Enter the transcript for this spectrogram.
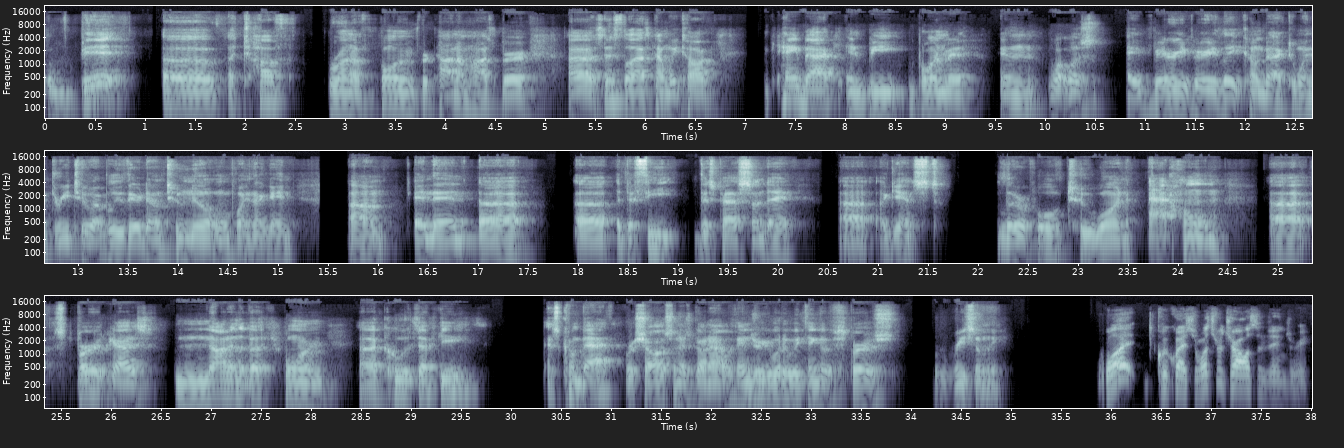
a bit of a tough run of form for Tottenham Hotspur. Uh, since the last time we talked, came back and beat Bournemouth in what was a very, very late comeback to win 3 2. I believe they were down 2 0 at one point in that game. Um, and then uh, uh, a defeat this past Sunday uh, against Liverpool 2 1 at home. Uh, Spurs, guys, not in the best form. Uh, has come back. Richarlison has gone out with injury. What do we think of Spurs recently? What? Quick question. What's Richarlison's injury?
